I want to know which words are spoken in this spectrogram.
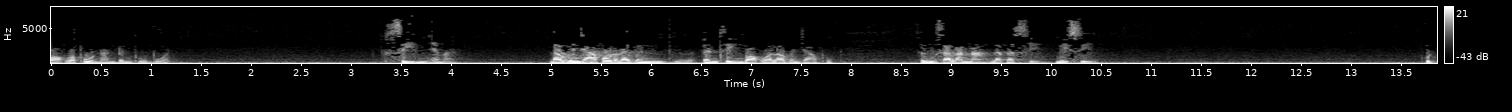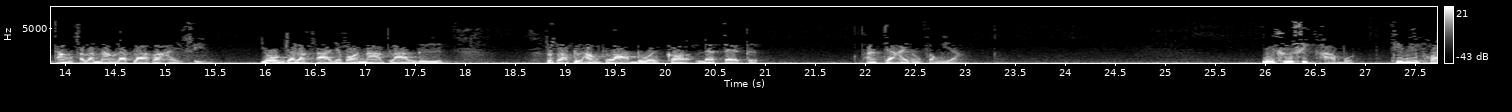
บอกว่าผู้นั้นเป็นผู้บวชศีลใช่ไหมเราเป็นชาวพุทธอะไรเป็นเป็นสิ่งบอกว่าเราเป็นชาวพุทธถึงสารณะแล้วก็ศีลมีศีลพุทธังสารนังและพระก็ให้ศีลโยมจะรักษาเฉพาะหน้าพระหรือรับรองพระด้วยก็แล้วแต่เถอะท่านจะให้ทั้งสองอย่าง นี่คือสิกขาบท ทีนี้พอ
